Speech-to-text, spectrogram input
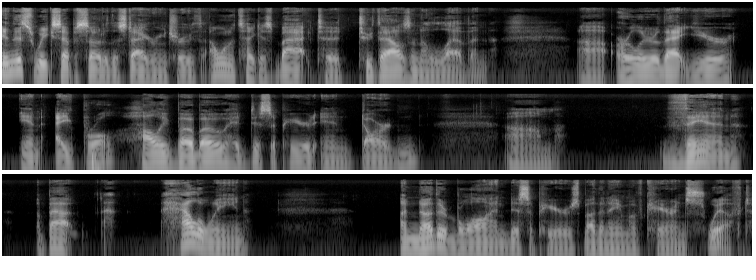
In this week's episode of The Staggering Truth, I want to take us back to 2011. Uh, earlier that year, in April. Holly Bobo had disappeared in Darden. Um, then, about Halloween, another blonde disappears by the name of Karen Swift.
